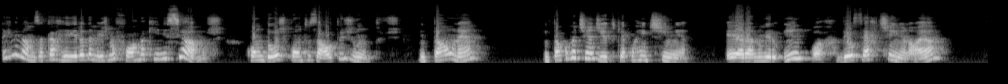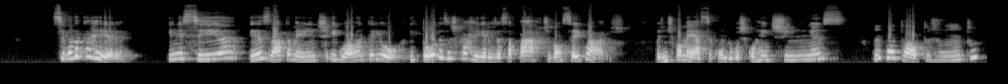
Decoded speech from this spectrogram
Terminamos a carreira da mesma forma que iniciamos, com dois pontos altos juntos. Então, né? Então, como eu tinha dito que a correntinha era número ímpar, deu certinho, não é? Segunda carreira. Inicia exatamente igual à anterior e todas as carreiras dessa parte vão ser iguais. A gente começa com duas correntinhas, um ponto alto junto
